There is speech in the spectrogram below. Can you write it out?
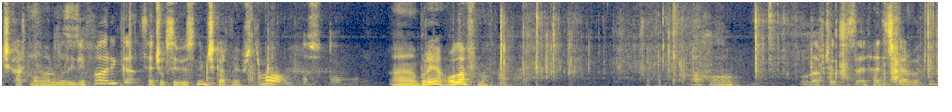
çıkartmalar var Elif. Harika. Sen çok seviyorsun değil mi çıkartma yapıştırmayı? Bu. İşte. Aa, buraya Olaf mı? Aha. Olaf çok güzel. Hadi çıkar bakayım.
